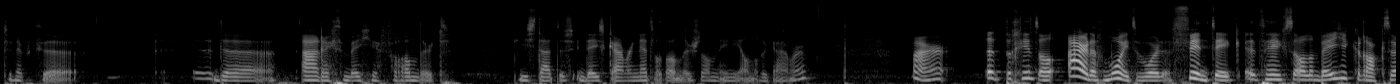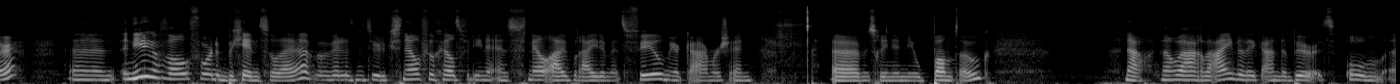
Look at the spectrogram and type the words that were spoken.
toen heb ik de, de aanrecht een beetje veranderd. Die staat dus in deze kamer net wat anders dan in die andere kamer. Maar het begint al aardig mooi te worden, vind ik. Het heeft al een beetje karakter. Uh, in ieder geval voor de beginsel. Hè. We willen natuurlijk snel veel geld verdienen en snel uitbreiden met veel meer kamers en uh, misschien een nieuw pand ook. Nou, dan waren we eindelijk aan de beurt om uh,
